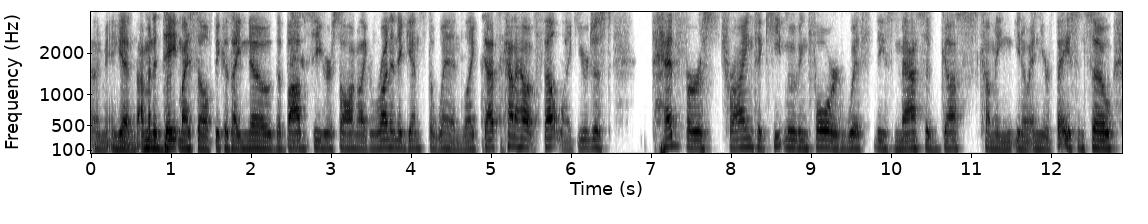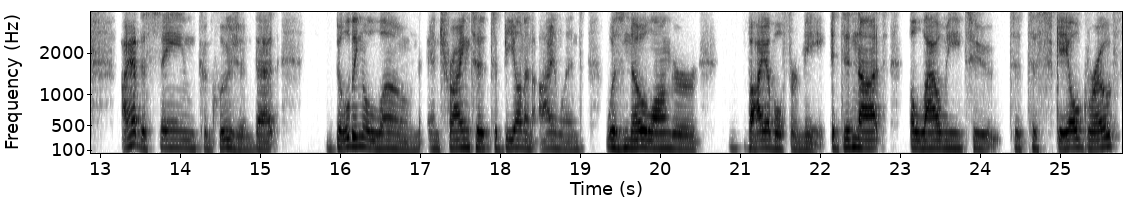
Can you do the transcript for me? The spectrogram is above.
I mean, again, I'm going to date myself because I know the Bob Seger song, like running against the wind. Like that's kind of how it felt like you're just headfirst trying to keep moving forward with these massive gusts coming, you know, in your face. And so I had the same conclusion that building alone and trying to to be on an island was no longer viable for me. It did not allow me to to to scale growth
